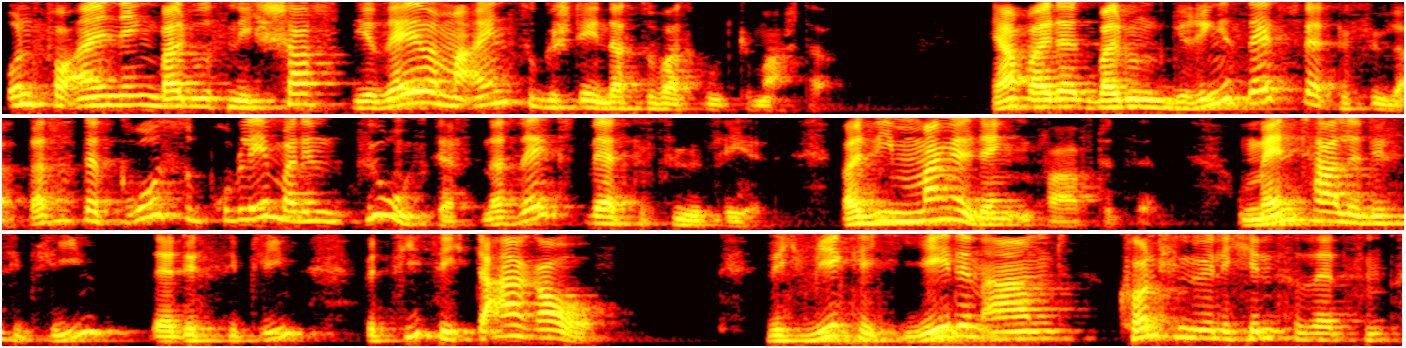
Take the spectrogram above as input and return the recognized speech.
und vor allen Dingen, weil du es nicht schaffst, dir selber mal einzugestehen, dass du was gut gemacht hast. Ja, weil, der, weil du ein geringes Selbstwertgefühl hast. Das ist das große Problem bei den Führungskräften. Das Selbstwertgefühl fehlt, weil sie im Mangeldenken verhaftet sind. Und mentale Disziplin, der Disziplin bezieht sich darauf, sich wirklich jeden Abend kontinuierlich hinzusetzen,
